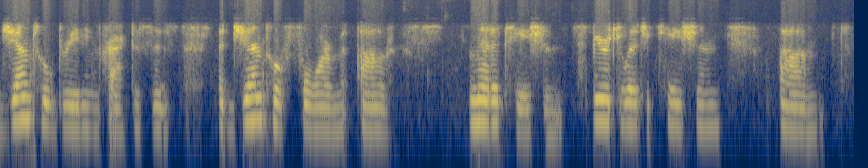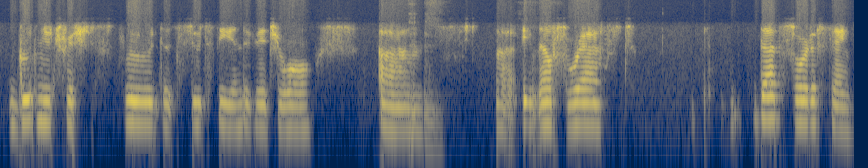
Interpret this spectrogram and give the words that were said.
gentle breathing practices, a gentle form of meditation, spiritual education, um, good nutritious food that suits the individual, um, uh, enough rest, that sort of thing.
